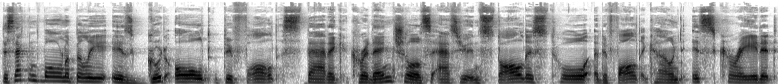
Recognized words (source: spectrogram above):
The second vulnerability is good old default static credentials. As you install this tool, a default account is created.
